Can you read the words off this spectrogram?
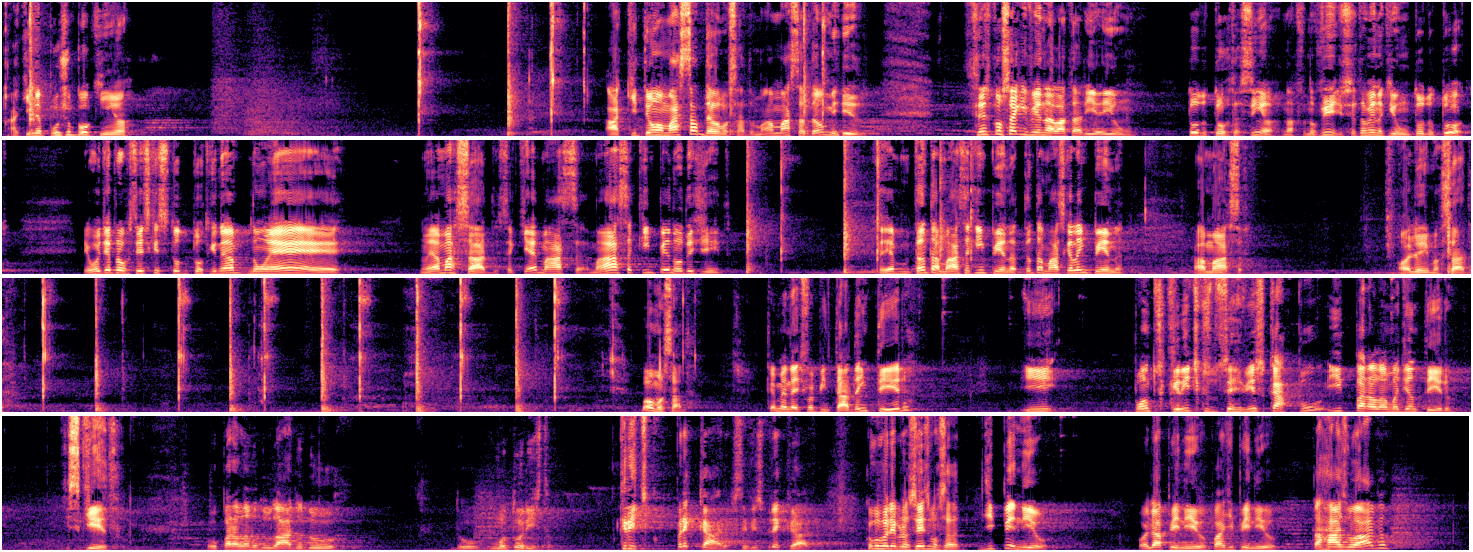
Aqui ainda puxa um pouquinho, ó. Aqui tem um amassadão, moçada. Um amassadão mesmo. Vocês conseguem ver na lataria aí um, todo torto assim, ó, no vídeo? Vocês estão vendo aqui um todo torto? Eu vou dizer pra vocês que esse todo torto aqui não é, não é, não é amassado. Isso aqui é massa. Massa que empenou desse jeito. É tanta massa que empena. Tanta massa que ela empena a massa. Olha aí, moçada. Bom, moçada, a caminhonete foi pintada inteira e pontos críticos do serviço, capu e paralama dianteiro esquerdo. Ou paralama do lado do, do motorista. Crítico, precário, serviço precário. Como eu falei para vocês, moçada, de pneu. Olhar pneu, parte de pneu. Tá razoável.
